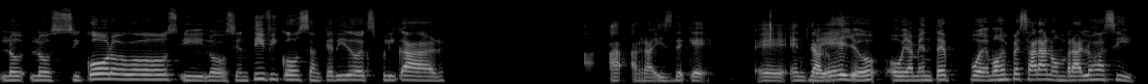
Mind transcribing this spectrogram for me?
los psicólogos y los científicos se han querido explicar a, raíz de qué. Eh, entre ellos, obviamente, podemos empezar a nombrarlos así,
